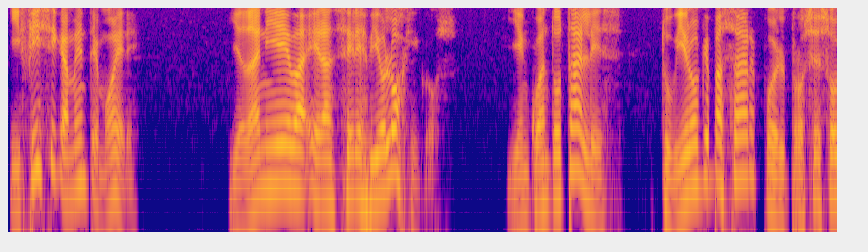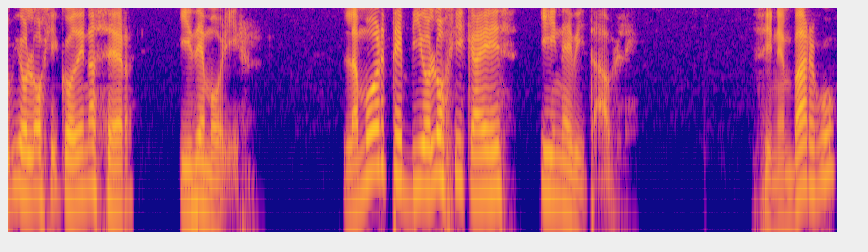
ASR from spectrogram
y físicamente muere. Y Adán y Eva eran seres biológicos, y en cuanto tales tuvieron que pasar por el proceso biológico de nacer y de morir. La muerte biológica es inevitable. Sin embargo,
